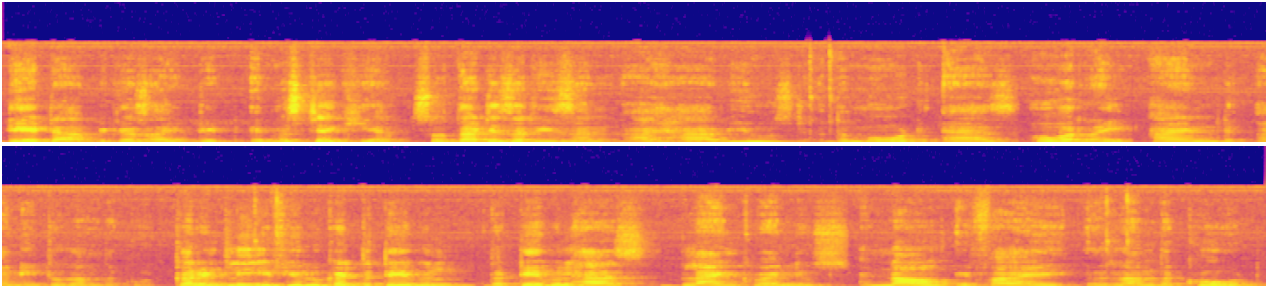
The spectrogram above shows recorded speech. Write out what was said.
data because I did a mistake here. So that is the reason I have used the mode as overwrite and I need to run the code. Currently if you look at the table, the table has blank values and now if I run the code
